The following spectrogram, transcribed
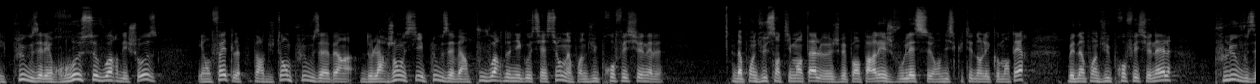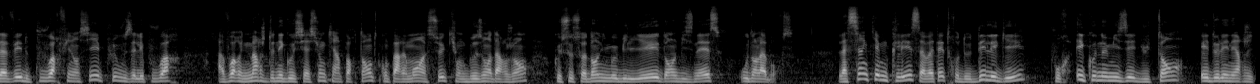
et plus vous allez recevoir des choses, et en fait, la plupart du temps, plus vous avez de l'argent aussi, et plus vous avez un pouvoir de négociation d'un point de vue professionnel. D'un point de vue sentimental, je ne vais pas en parler, je vous laisse en discuter dans les commentaires. Mais d'un point de vue professionnel, plus vous avez de pouvoir financier, plus vous allez pouvoir avoir une marge de négociation qui est importante comparément à ceux qui ont besoin d'argent, que ce soit dans l'immobilier, dans le business ou dans la bourse. La cinquième clé, ça va être de déléguer pour économiser du temps et de l'énergie.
